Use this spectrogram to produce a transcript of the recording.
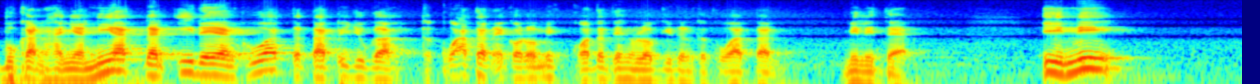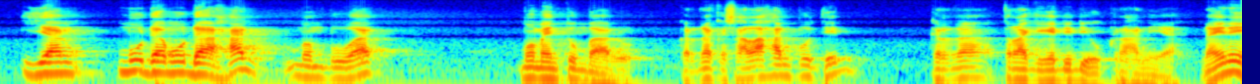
bukan hanya niat dan ide yang kuat tetapi juga kekuatan ekonomi, kekuatan teknologi dan kekuatan militer. Ini yang mudah-mudahan membuat momentum baru karena kesalahan Putin, karena tragedi di Ukraina. Nah ini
